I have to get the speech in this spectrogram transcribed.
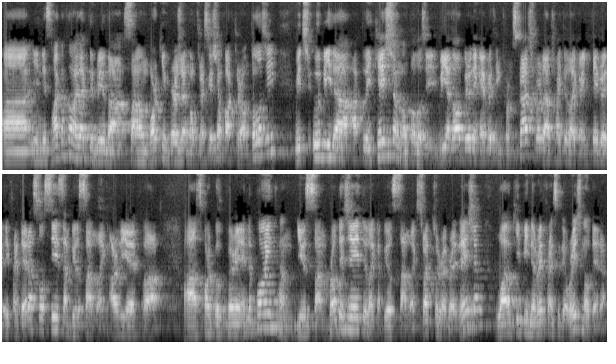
uh, in this hackathon, I'd like to build uh, some working version of transcription factor ontology, which would be the application ontology. We are not building everything from scratch, rather try to like integrate different data sources and build some like RDF uh, uh, SPARQL query endpoint and use some Protege to like build some like structural representation while keeping the reference to the original data.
